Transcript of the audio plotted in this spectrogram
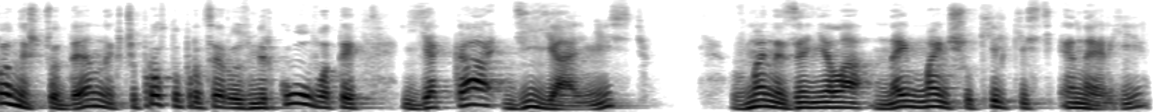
певний щоденник чи просто про це розмірковувати, яка діяльність в мене зайняла найменшу кількість енергії.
